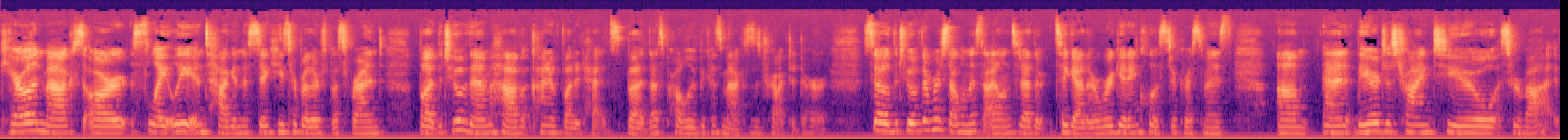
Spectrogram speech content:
Carol and Max are slightly antagonistic. He's her brother's best friend, but the two of them have kind of butted heads. But that's probably because Max is attracted to her. So the two of them are stuck on this island together. Together, we're getting close to Christmas, um, and they are just trying to survive.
